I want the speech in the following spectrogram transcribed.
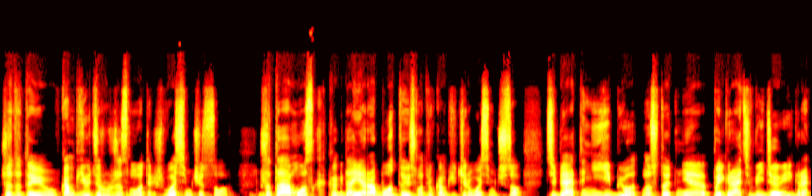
Что-то ты в компьютер уже смотришь 8 часов. Что-то мозг, когда я работаю и смотрю в компьютер 8 часов, тебя это не ебет. Но стоит мне поиграть в видеоигры,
